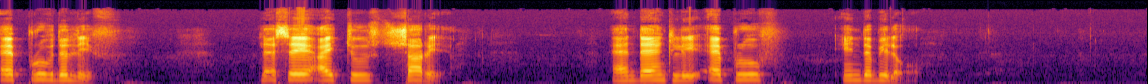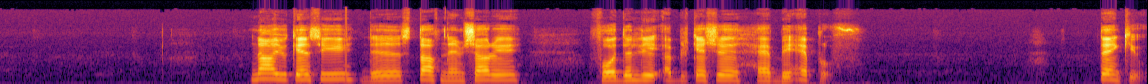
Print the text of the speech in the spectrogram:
approve the leave. Let's say I choose Shari and then click approve in the below. Now you can see the staff name Shari for the leave application have been approved. Thank you.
